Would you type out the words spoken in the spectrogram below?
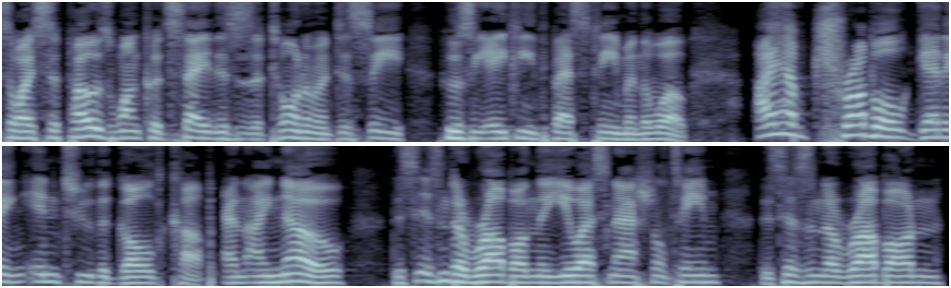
So I suppose one could say this is a tournament to see who's the 18th best team in the world. I have trouble getting into the Gold Cup, and I know this isn't a rub on the U.S. national team. This isn't a rub on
